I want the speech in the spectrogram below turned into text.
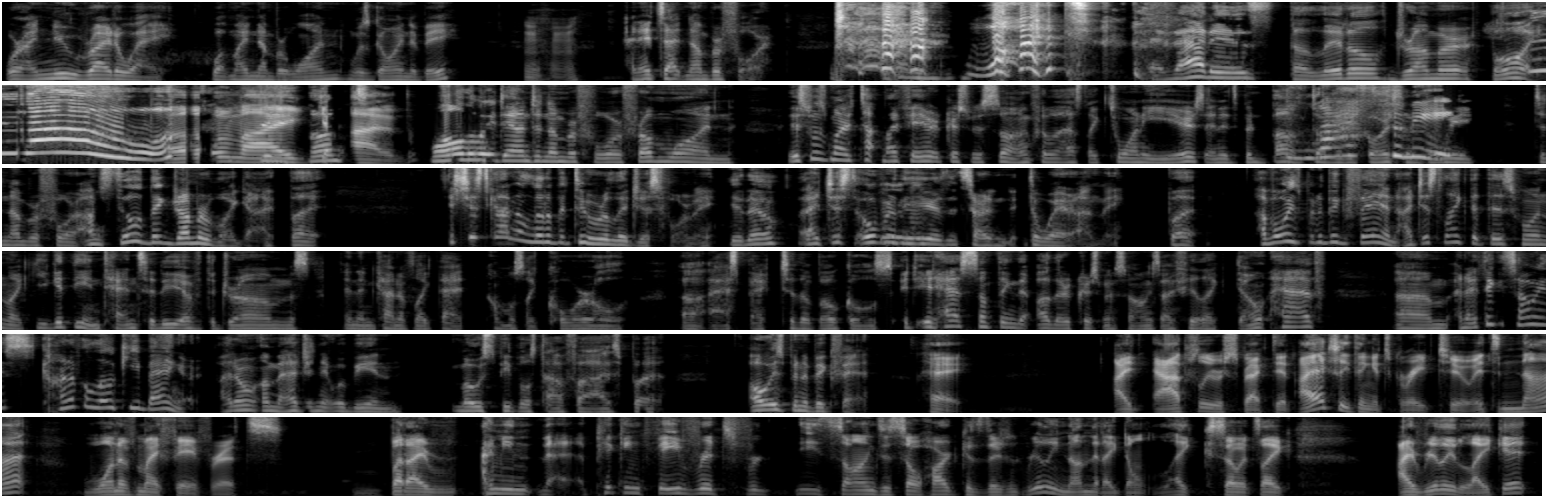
where I knew right away what my number one was going to be, hmm and it's at number four, what? and that is the Little Drummer Boy. No. Oh my god. all the way down to number four from one. This was my top, my favorite Christmas song for the last like twenty years, and it's been bumped over the course of the week to number four. I'm still a big drummer boy guy, but it's just gotten a little bit too religious for me. You know, I just over the Mhm. years it's starting to wear on me. But I've always been a big fan. I just like that this one, like you get the intensity of the drums, and then kind of like that almost like choral uh, aspect to the vocals. It, it has something that other Christmas songs I feel like don't have. Um, and I think it's always kind of a low key banger. I don't imagine it would be in most people's top fives, but always been a big fan. Hey, I absolutely respect it. I actually think it's great too. It's not one of my favorites, but I I mean picking favorites for these songs is so hard cuz there's really none that I don't like. So it's like I really like it.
